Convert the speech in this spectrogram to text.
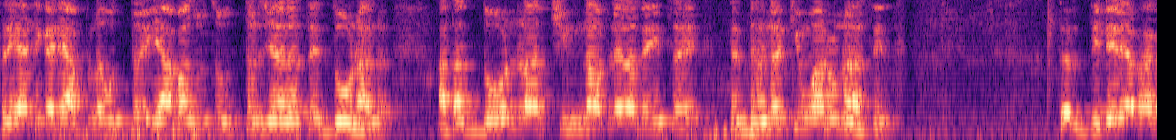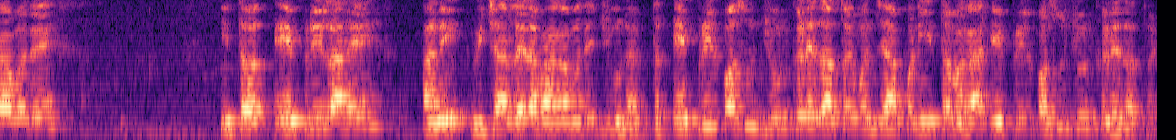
तर या ठिकाणी आपलं उत्तर या बाजूचं उत्तर जे आलं ते दोन आलं. आता दोनला चिन्ह आपल्याला द्यायचं आहे ते धन किंवा ऋण असेल. तर दिलेल्या भागामध्ये इथं एप्रिल आहे आणि विचारलेल्या भागामध्ये जून आहे. तर एप्रिलपासून जूनकडे जातोय म्हणजे आपण इथं बघा एप्रिलपासून जूनकडे जातोय.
